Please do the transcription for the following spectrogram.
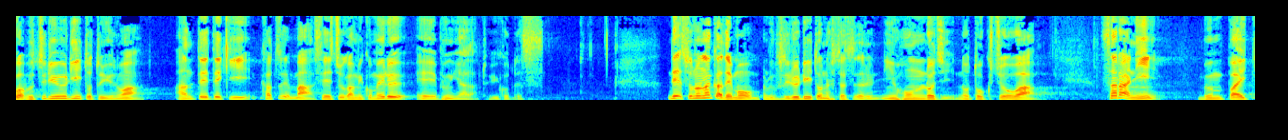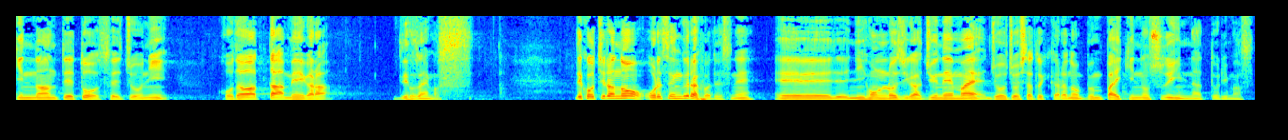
は物流リートというのは安定的かつ、まあ、成長が見込める、分野だということですでその中でも物流リートの一つである日本路地の特徴はさらに分配金の安定と成長にこだわった銘柄でございます。でこちらの折れ線グラフはですね、えー、日本路地が10年前上場した時からの分配金の推移になっております。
